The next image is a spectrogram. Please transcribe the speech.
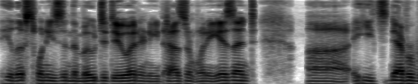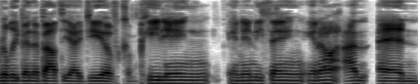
he lifts when he's in the mood to do it and he doesn't when he isn't. Uh, he's never really been about the idea of competing in anything you know? And and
